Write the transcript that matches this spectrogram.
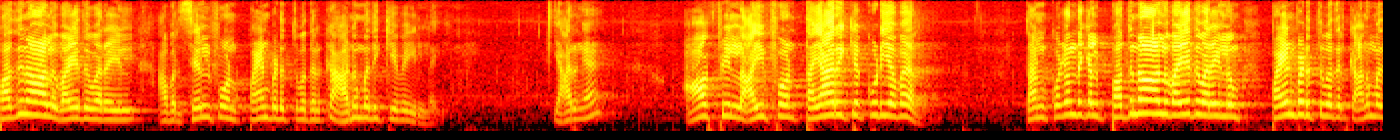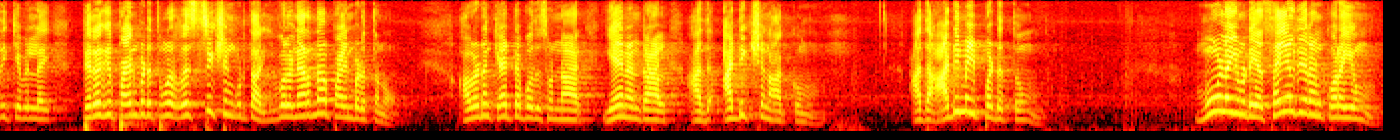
பதினாலு வயது வரையில் அவர் செல்போன் பயன்படுத்துவதற்கு அனுமதிக்கவே இல்லை. யாருங்க? ஆப்பிள் ஐஃபோன் தயாரிக்கக்கூடியவர். தன் குழந்தைகள் பதினாலு வயது வரையிலும் பயன்படுத்துவதற்கு அனுமதிக்கவில்லை. பிறகு பயன்படுத்தும் ரெஸ்ட்ரிக்ஷன் கொடுத்தார். இவ்வளோ நேரம் தான் பயன்படுத்தணும். அவரிடம் கேட்டபோது சொன்னார் ஏனென்றால் அது அடிக்ஷன் ஆக்கும். அது அடிமைப்படுத்தும். மூளையுடைய செயல்திறன் குறையும்.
